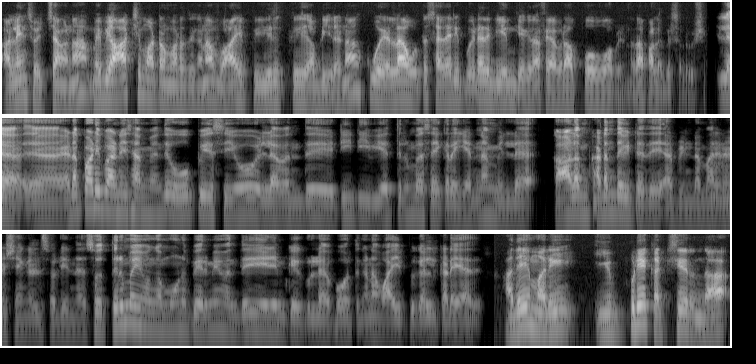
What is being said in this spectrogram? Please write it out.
அலைன்ஸ் வச்சாங்கன்னா மேபி ஆட்சி மாற்றம் வர்றதுக்கான வாய்ப்பு இருக்குது அப்படி இல்லைன்னா எல்லா ஓட்டும் செதறி போயிட்டு அது டிஎம்கேக்கு தான் ஃபேவராக போகும் அப்படின்றதா பல பேர் சொல்ல விஷயம். அஹ் எடப்பாடி பழனிசாமி வந்து ஓபிஎஸ்சியோ இல்ல வந்து டிடிவியோ திரும்ப சேர்க்கிற எண்ணம் இல்ல. காலம் கடந்து விட்டது அப்படின்ற மாதிரியான விஷயங்கள் சொல்லியிருந்தார். ஸோ திரும்ப இவங்க மூணு பேருமே வந்து ஏடிஎம்கேக்குள்ள போறதுக்கான வாய்ப்புகள் கிடையாது. அதே மாதிரி இப்படியே கட்சி இருந்தால்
